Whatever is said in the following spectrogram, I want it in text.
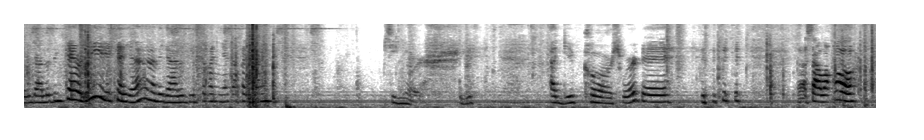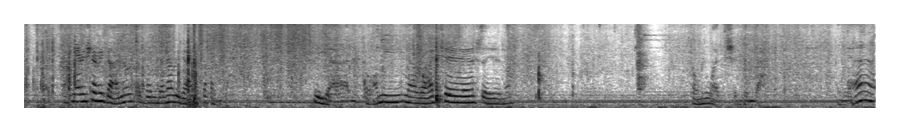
regalo din Kelly. Kaya, regalo din sa kanya ng kanyang senior. A gift course worth it. Sa asawa ko, at meron siya regalo. Sa banda ng regalo sa kanya. Ayan. Tommy na watches. Ayan o. Tommy watch. Ang ganda. Ayan.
